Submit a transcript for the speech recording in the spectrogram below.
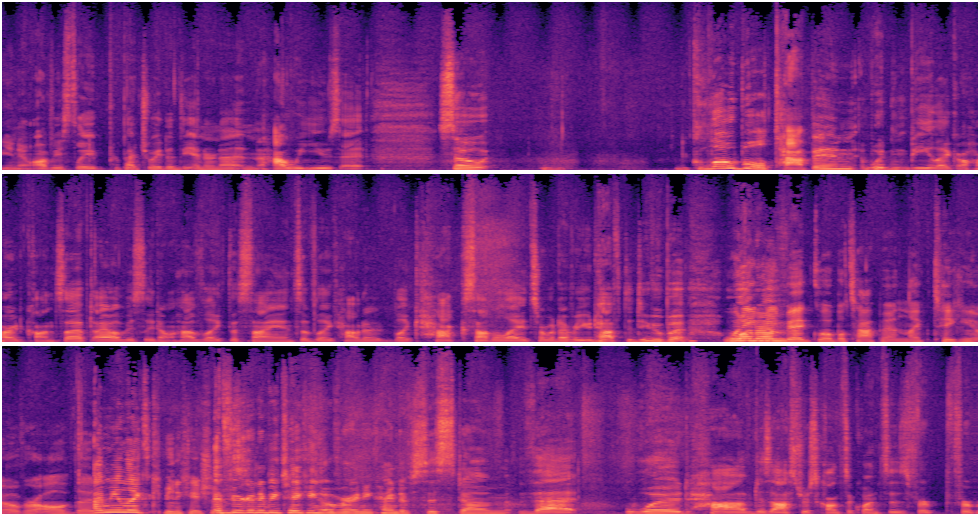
you know obviously perpetuated the internet and how we use it. So global tap in wouldn't be like a hard concept. I obviously don't have like the science of like how to like hack satellites or whatever you'd have to do, but What do you of- mean by global tap in? Like taking over all of the I mean, like communication. If you're going to be taking over any kind of system that would have disastrous consequences for for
